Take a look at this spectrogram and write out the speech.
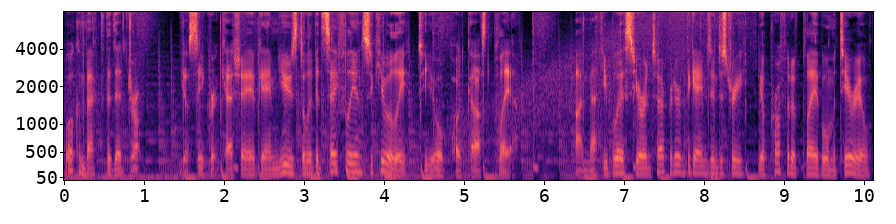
Welcome back to the Dead Drop, your secret cache of game news delivered safely and securely to your podcast player. I'm Matthew Bliss, your interpreter of the games industry, your prophet of playable material,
